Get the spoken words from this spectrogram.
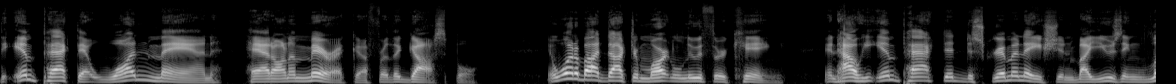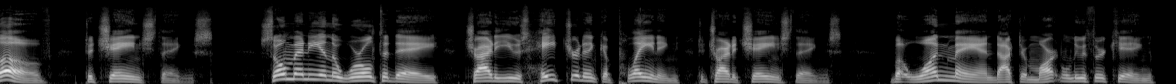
The impact that one man had on America for the gospel. And what about Dr. Martin Luther King and how he impacted discrimination by using love to change things. So many in the world today try to use hatred and complaining to try to change things. But one man, Dr. Martin Luther King,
